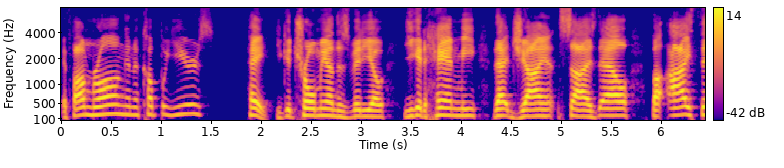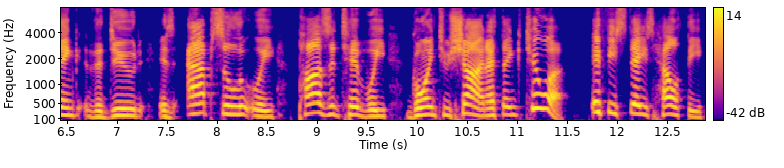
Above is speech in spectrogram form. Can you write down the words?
if I'm wrong in a couple years, hey, you could troll me on this video. You could hand me that giant sized L. But I think the dude is absolutely, positively going to shine. I think Tua, if he stays healthy,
